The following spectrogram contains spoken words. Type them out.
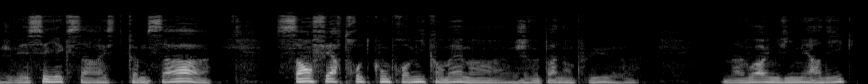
Je vais essayer que ça reste comme ça, sans faire trop de compromis quand même. Hein. Je veux pas non plus... Euh, avoir une vie merdique.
